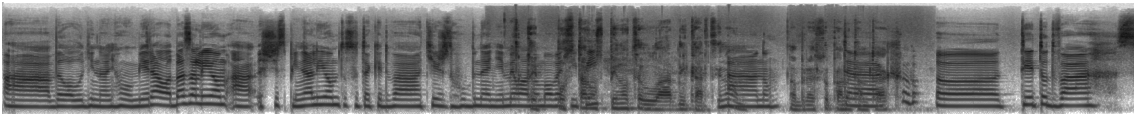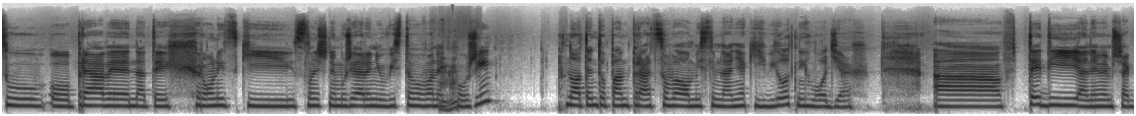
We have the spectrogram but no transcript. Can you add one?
a veľa ľudí na ňo umiera. Ale bazaliom a ešte spinaliom, to sú také dva tiež zhubné nemelanomové typy. To je spinocelulárny karcinóm? Áno. Dobre, to pamätám tak. tak. Uh, tieto dva sú uh, práve na tej chronický slnečnému žiareniu vystavovanej uh-huh. koži. No a tento pán pracoval, myslím, na nejakých výletných lodiach. A vtedy, ja neviem, však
